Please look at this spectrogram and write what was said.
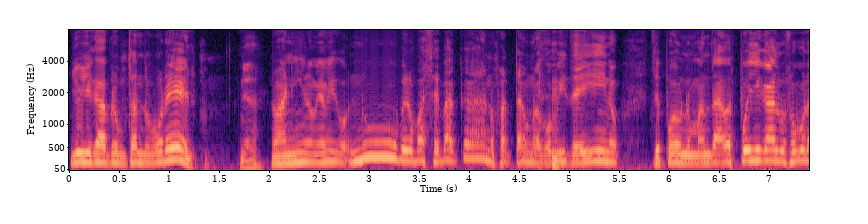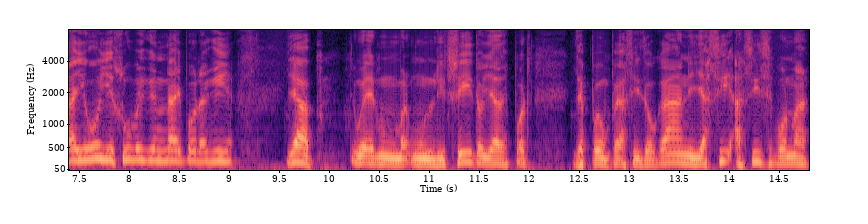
Yo llegaba preguntando por él. Ya. No han ido, mi amigo. No, pero pase para acá, nos faltaba una copita de vino. Después nos mandaba, después llegaba el oso por ahí, oye, sube que andáis por aquí. Ya, era un, un licito, ya después después un pedacito de carne, y así así se forman.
